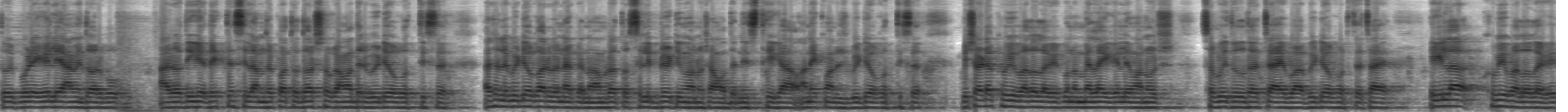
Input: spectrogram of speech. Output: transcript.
তুই পড়ে গেলে আমি ধরবো। আর ওদিকে দেখতেছিলাম যে কত দর্শক আমাদের ভিডিও করতেছে। আসলে ভিডিও করবে না কেন? আমরা তো সেলিব্রিটি মানুষ, আমাদের নিজ থেকে অনেক মানুষ ভিডিও করতেছে। বিষয়টা খুবই ভালো লাগে, কোনো মেলায় গেলে মানুষ ছবি তুলতে চায় বা ভিডিও করতে চায়। এগুলা খুবই ভালো লাগে।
